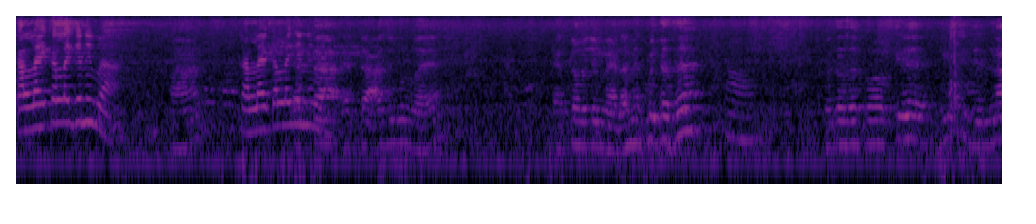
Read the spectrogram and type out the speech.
কালাই কালাই কেনিবা কালাই কালাই কেনিবা একটা আজিবুল ভাই একটা ওই যে ম্যাডামে কইতাছে হ্যাঁ। কইতাছে কো কি মিষ্টি দিল না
